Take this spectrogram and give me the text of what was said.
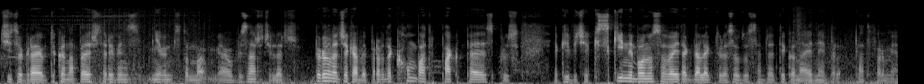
ci, co grają tylko na PS4, więc nie wiem, co to miałoby znaczyć, lecz wygląda ciekawie, prawda? Combat Pack PS Plus, jakieś, wiecie, skiny bonusowe i tak dalej, które są dostępne tylko na jednej pla- platformie.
